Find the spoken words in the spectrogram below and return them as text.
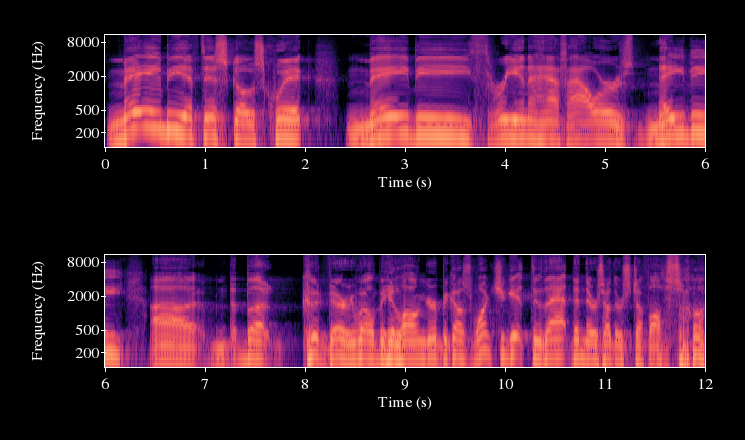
maybe if this goes quick, maybe three and a half hours, maybe, uh, but could very well be longer because once you get through that, then there's other stuff also.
